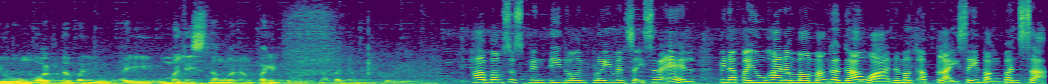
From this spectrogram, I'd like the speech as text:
yung OFW ay umalis ng walang pahintulot ng kanyang employer. Habang suspendido ang employment sa Israel, pinapayuhan ng mga manggagawa na mag-apply sa ibang bansa.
